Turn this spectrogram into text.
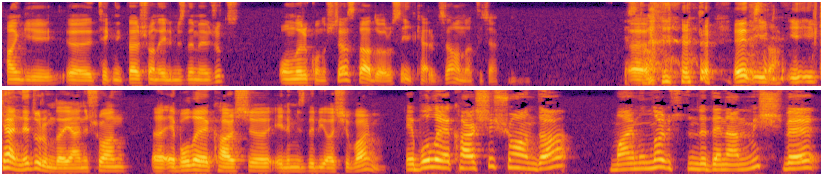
hangi e, teknikler şu an elimizde mevcut onları konuşacağız. Daha doğrusu İlker bize anlatacak. evet İl, İlker ne durumda yani şu an e, Ebola'ya karşı elimizde bir aşı var mı? Ebola'ya karşı şu anda maymunlar üstünde denenmiş ve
